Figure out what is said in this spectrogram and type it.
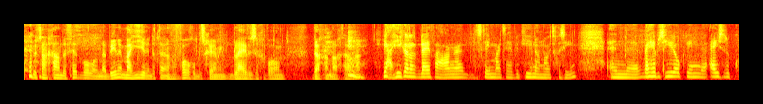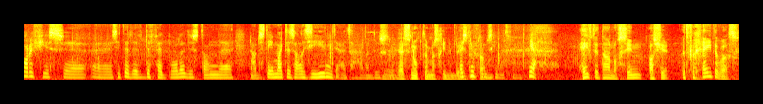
dus dan gaan de vetbollen naar binnen. Maar hier in de tuin van vogelbescherming blijven ze gewoon dag en nacht hangen? Ja, hier kan het blijven hangen. De steenmarten heb ik hier nog nooit gezien. En uh, wij hebben ze hier ook in ijzeren korfjes uh, uh, zitten, de, de, vetbollen. Dus dan, nou, de steenmarten zal ze hier niet uithalen. Dus, nee, hij snoept er misschien een beetje hij snoept van. er misschien wat van, ja. Heeft het nou nog zin als je het vergeten was?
